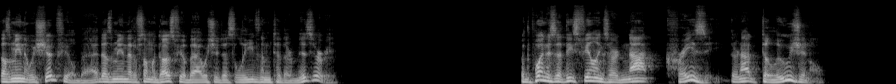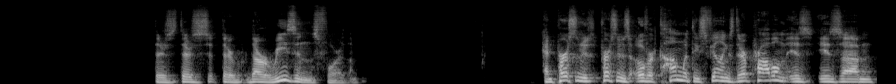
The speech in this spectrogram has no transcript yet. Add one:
Doesn't mean that we should feel bad. Doesn't mean that if someone does feel bad, we should just leave them to their misery. But the point is that these feelings are not crazy. They're not delusional. There's, there's, there, there are reasons for them. And person who's, person who's overcome with these feelings, their problem is, is, um,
